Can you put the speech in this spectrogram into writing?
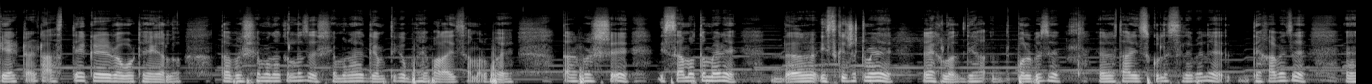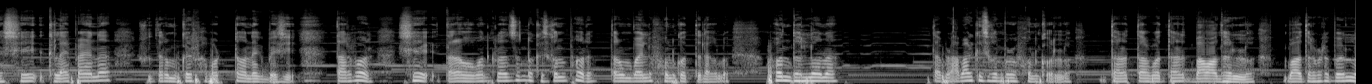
ক্যারেক্টারটা আস্তে রোবট হয়ে গেল। তারপর সে মনে করল যে, সে মনে হয় গেম থেকে ভয়ে পালাইছে আমার ভয়ে। তারপর সে ইচ্ছা মতো মেরে স্ক্রিনশট মেরে রাখল। বলবে যে তার স্কুলের ছেলেবেলে দেখাবে যে সে খেলায় পারে না, শুধু তার মুখের ফাপড়টা অনেক বেশি। তারপর সে তারা অপমান করার জন্য কিছুক্ষণ পর তার মোবাইলে ফোন করতে লাগল। ফোন ধরলো না। তারপর আবার কিছুক্ষণ পর ফোন করল। তার তারপর তার বাবা ধরলো। বাবা ধরার পরে বলল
